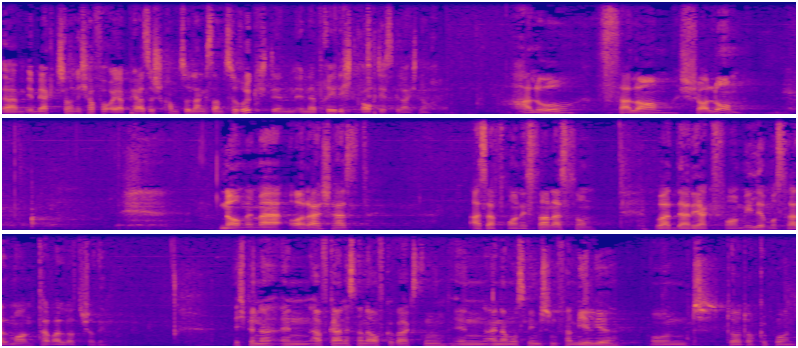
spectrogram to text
Ähm, ihr merkt schon, ich hoffe, euer Persisch kommt so langsam zurück, denn in der Predigt braucht ihr es gleich noch. Hallo, Salam, Shalom. نام من آرش هست از افغانستان هستم و در یک فامیل مسلمان تولد شدیم Ich bin in Afghanistan aufgewachsen, in einer muslimischen Familie und dort auch geboren.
